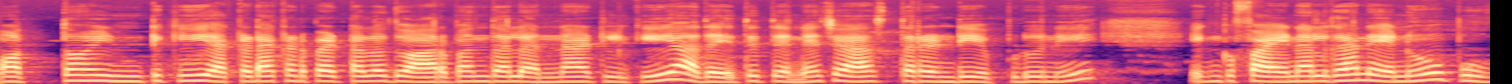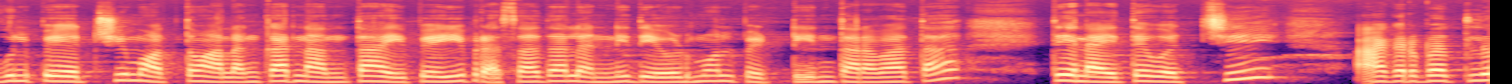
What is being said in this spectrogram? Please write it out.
మొత్తం ఇంటికి ఎక్కడెక్కడ పెట్టాలో ద్వారబంధాలు అన్నాటికి అదైతే తినే చేస్తారండి ఎప్పుడూని. ఇంక ఫైనల్గా నేను పువ్వులు పేర్చి మొత్తం అలంకరణ అంతా అయిపోయి ప్రసాదాలు అన్నీ దేవుడి మూల పెట్టిన తర్వాత తినైతే వచ్చి అగరబత్తులు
